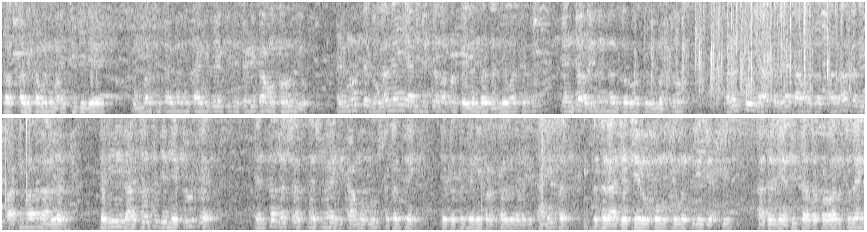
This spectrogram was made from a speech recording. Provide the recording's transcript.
प्रास्ताविकामध्ये माहिती दिली आहे. मुंबासी साहेबांनी आहे की ते सगळी कामं करून घेऊ. आणि म्हणून त्या दोघांनाही या निमित्तानं आपण पहिल्यांदा धन्यवाद देऊन त्यांचं अभिनंदन करू असं मी म्हणतो. परंतु या सगळ्या कामात असताना कधी पाठीमागं लागलं तरी राज्याचं जे नेतृत्व आहे त्यांचं लक्ष असल्याशिवाय ही कामं होऊ शकत नाही. हे जसं त्यांनी प्रस्तावनामध्ये सांगितलं तसं राज्याचे उपमुख्यमंत्री जे असतील आदरणीय अजितदादा पवार असू देत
